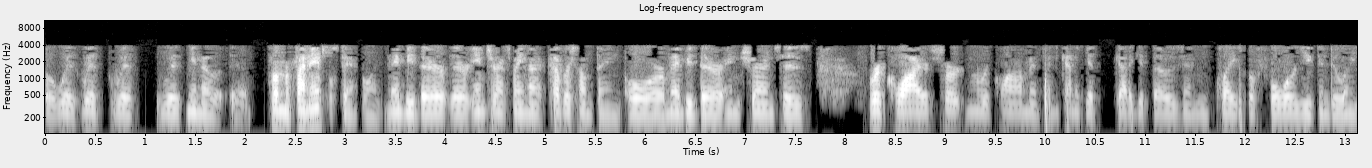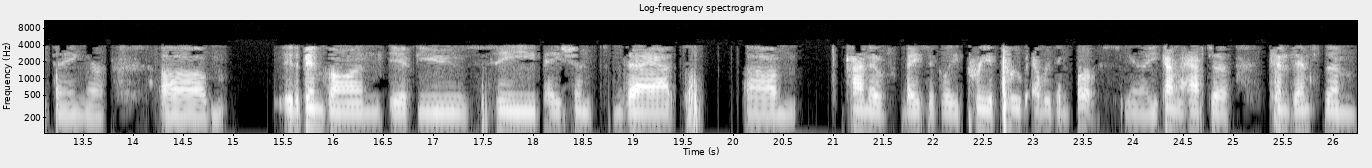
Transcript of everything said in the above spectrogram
with with with with you know from a financial standpoint. Maybe their their insurance may not cover something or maybe their insurance is require certain requirements and kind of get got to get those in place before you can do anything or um it depends on if you see patients that um kind of basically pre-approve everything first. You know you kind of have to convince them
